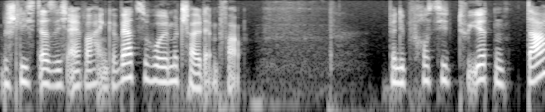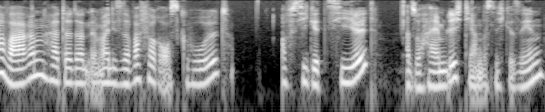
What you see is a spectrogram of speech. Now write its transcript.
beschließt er sich einfach ein Gewehr zu holen mit Schalldämpfer. Wenn die Prostituierten da waren, hat er dann immer diese Waffe rausgeholt, auf sie gezielt, also heimlich, die haben das nicht gesehen,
